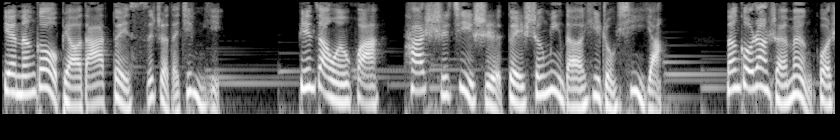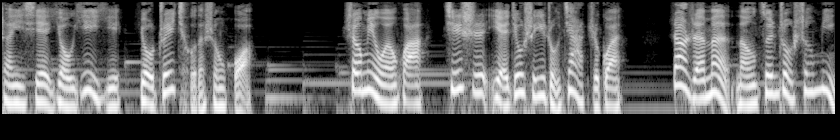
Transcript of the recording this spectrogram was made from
也能够表达对死者的敬意。殡葬文化，它实际是对生命的一种信仰，能够让人们过上一些有意义、有追求的生活。生命文化其实也就是一种价值观，让人们能尊重生命、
